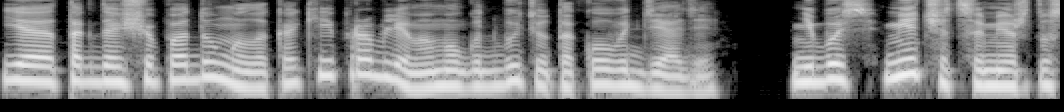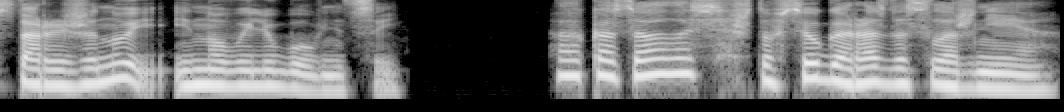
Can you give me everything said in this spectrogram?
Я тогда еще подумала, какие проблемы могут быть у такого дяди. Небось, мечется между старой женой и новой любовницей. А оказалось, что все гораздо сложнее.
